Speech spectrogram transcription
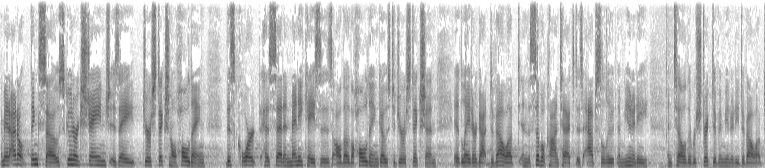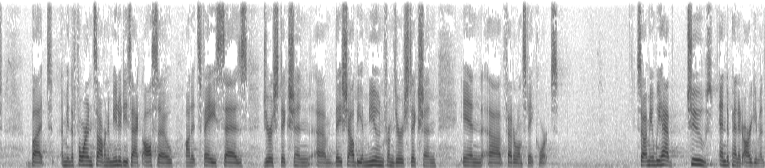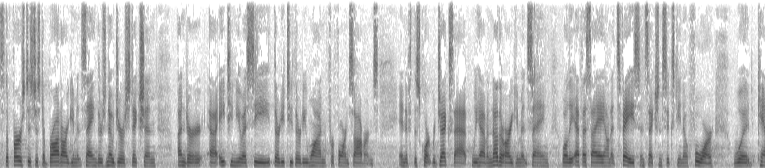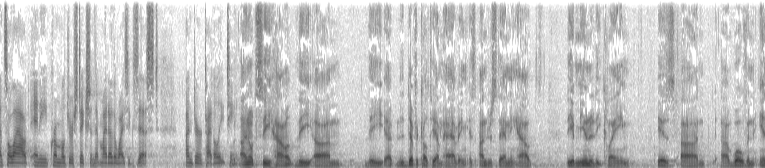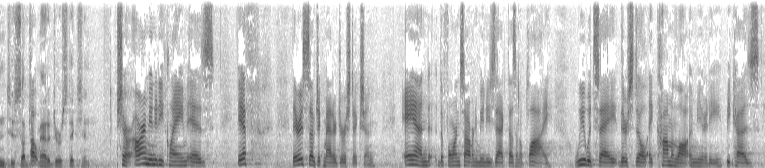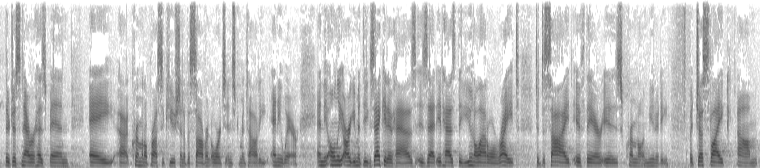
I mean, I don't think so. Schooner Exchange is a jurisdictional holding. This court has said in many cases, although the holding goes to jurisdiction, it later got developed in the civil context as absolute immunity until the restrictive immunity developed. But, I mean, the Foreign Sovereign Immunities Act also, on its face, says jurisdiction, um, they shall be immune from jurisdiction in uh, federal and state courts. So, I mean, we have two independent arguments. The first is just a broad argument saying there's no jurisdiction under uh, 18 U.S.C. 3231 for foreign sovereigns. And if this court rejects that, we have another argument saying, well, the FSIA on its face in Section 1604 would cancel out any criminal jurisdiction that might otherwise exist under Title 18. I don't see how the um, the uh, the difficulty I'm having is understanding how the immunity claim is uh, uh, woven into subject oh. matter jurisdiction? Sure. Our immunity claim is if there is subject matter jurisdiction and the Foreign Sovereign Immunities Act doesn't apply, we would say there's still a common law immunity because there just never has been a uh, criminal prosecution of a sovereign or its instrumentality anywhere. And the only argument the executive has is that it has the unilateral right to decide if there is criminal immunity. But just like um,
